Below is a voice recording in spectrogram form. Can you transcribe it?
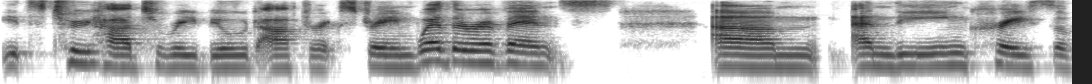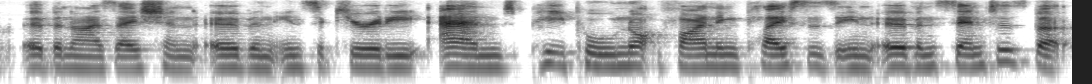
it's too hard to rebuild after extreme weather events um, and the increase of urbanization, urban insecurity, and people not finding places in urban centres, but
